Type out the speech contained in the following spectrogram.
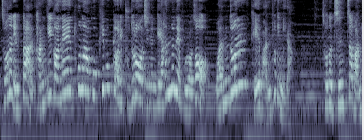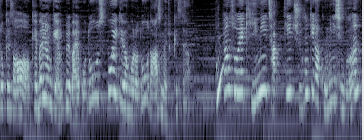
저는 일단 단기간에 톤하고 피부결이 부드러워지는 게 한눈에 보여서 완전 대만족입니다. 저는 진짜 만족해서 개별용기 앰플 말고도 스포이드용으로도 나왔으면 좋겠어요. 평소에 기미, 잡티, 주근기가 고민이신 분,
